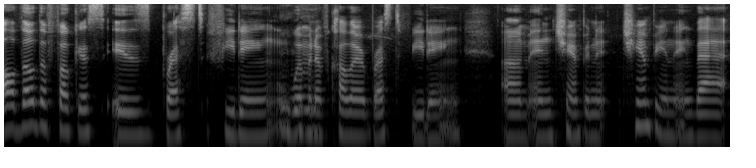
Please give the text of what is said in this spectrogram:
although the focus is breastfeeding, Mm-hmm. women of color breastfeeding, um, and championing championing that,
